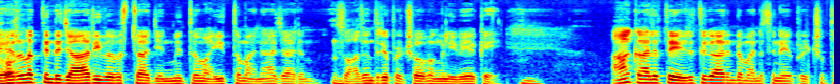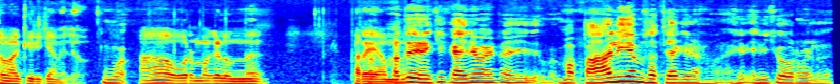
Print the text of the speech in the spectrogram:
കേരളത്തിന്റെ ജാതി വ്യവസ്ഥ ജന്മിത്വം അയിത്തം അനാചാരം സ്വാതന്ത്ര്യ പ്രക്ഷോഭങ്ങൾ ഇവയൊക്കെ ആ കാലത്തെ എഴുത്തുകാരന്റെ മനസ്സിനെ പ്രക്ഷുബ്ധമാക്കിയിരിക്കാമല്ലോ. ആ ഓർമ്മകളൊന്ന് പറയാമോ? അത് എനിക്ക് കാര്യമായിട്ട് പാലിയം സത്യാഗ്രഹമാണ് എനിക്ക് ഓർമ്മയുള്ളത്.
